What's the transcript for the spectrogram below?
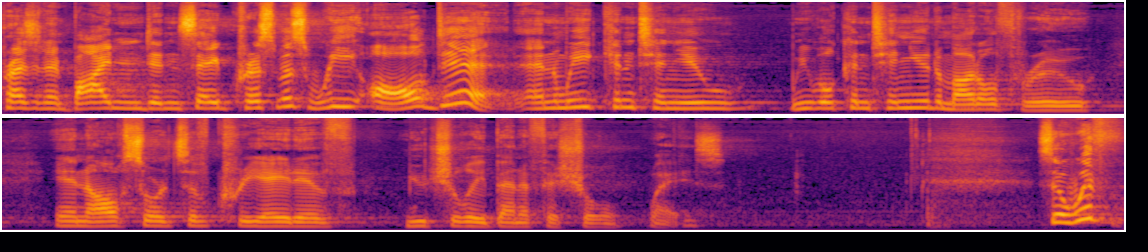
President Biden didn't save Christmas. We all did. And we, continue, we will continue to muddle through in all sorts of creative, mutually beneficial ways. So, with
